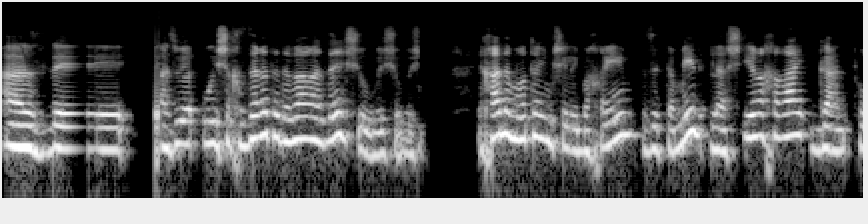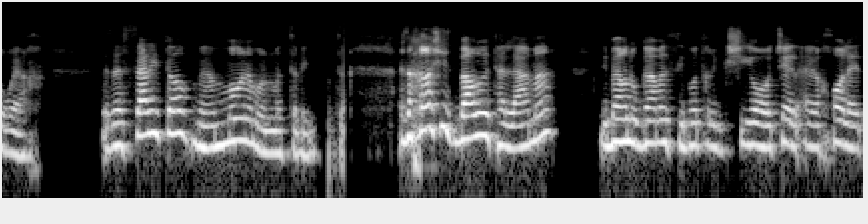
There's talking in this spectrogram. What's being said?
אז אה, אז הוא, הוא ישחזר את הדבר הזה שוב ושוב ושוב. אחד המוטואים שלי בחיים זה תמיד להשאיר אחריי גן פורח. וזה עשה לי טוב בהמון המון מצבים. אז אחרי שהסברנו את הלמה, דיברנו גם על סיבות רגשיות של היכולת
